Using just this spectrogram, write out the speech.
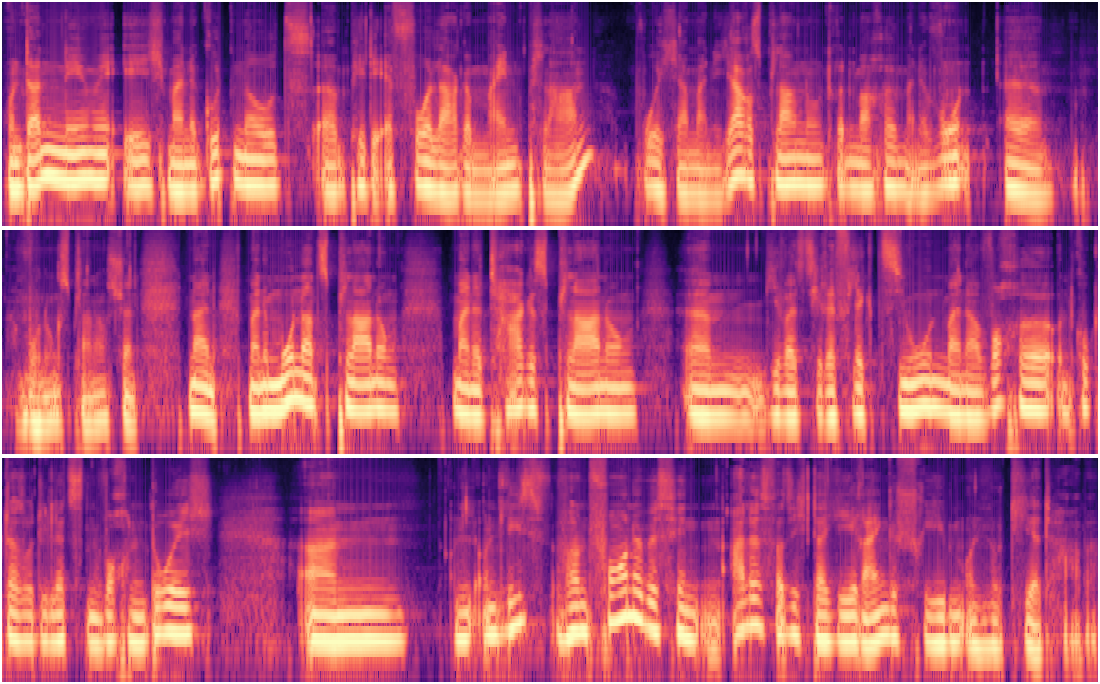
Und dann nehme ich meine GoodNotes äh, PDF-Vorlage Mein Plan, wo ich ja meine Jahresplanung drin mache, meine Wohn äh, Wohnungsplanung schön. Nein, meine Monatsplanung, meine Tagesplanung, ähm, jeweils die Reflexion meiner Woche und gucke da so die letzten Wochen durch. Ähm, und, und lies von vorne bis hinten alles, was ich da je reingeschrieben und notiert habe.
